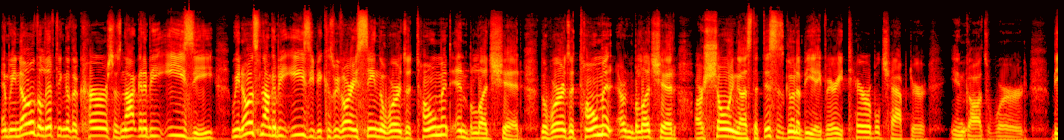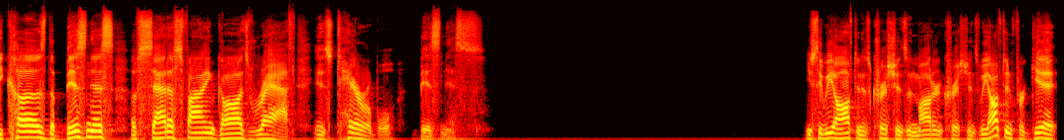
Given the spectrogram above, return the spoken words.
And we know the lifting of the curse is not going to be easy. We know it's not going to be easy because we've already seen the words atonement and bloodshed. The words atonement and bloodshed are showing us that this is going to be a very terrible chapter in God's word because the business of satisfying God's wrath is terrible business. You see, we often, as Christians and modern Christians, we often forget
